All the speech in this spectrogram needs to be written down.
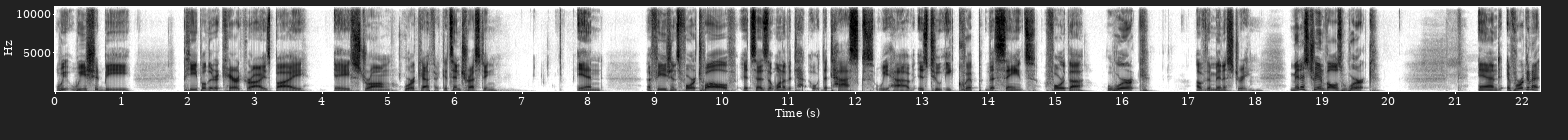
We we should be people that are characterized by a strong work ethic. It's interesting in Ephesians 4:12 it says that one of the ta- the tasks we have is to equip the saints for the work of the ministry. Mm-hmm. Ministry involves work. And if we're going to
